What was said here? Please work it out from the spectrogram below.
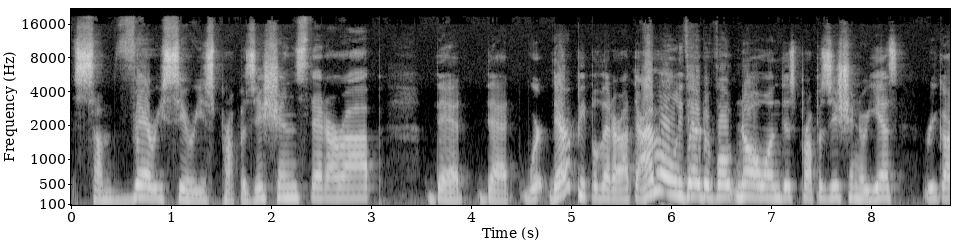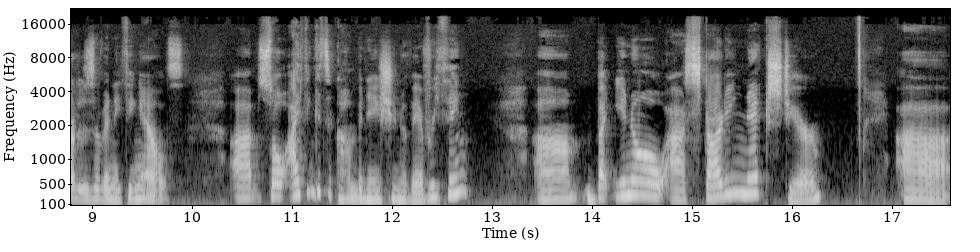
some very serious propositions that are up. That that we're, there are people that are out there. I'm only there to vote no on this proposition or yes, regardless of anything else. Um, so I think it's a combination of everything. Um, but you know, uh, starting next year, uh,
